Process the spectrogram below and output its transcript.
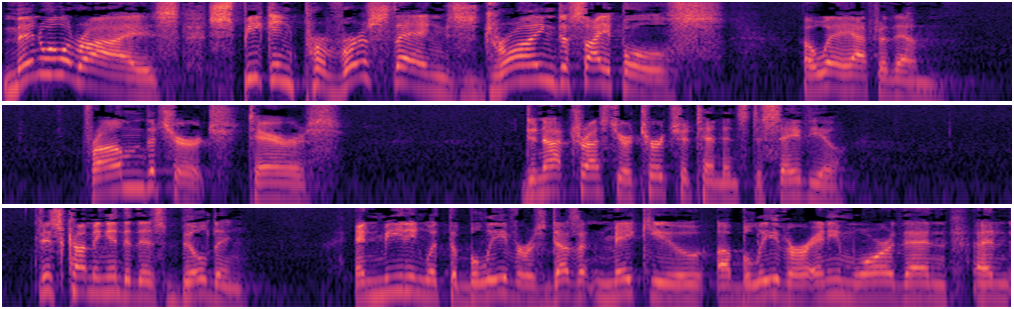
men will arise, speaking perverse things, drawing disciples." Away after them. From the church, tares. Do not trust your church attendance to save you. Just coming into this building and meeting with the believers doesn't make you a believer any more than an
